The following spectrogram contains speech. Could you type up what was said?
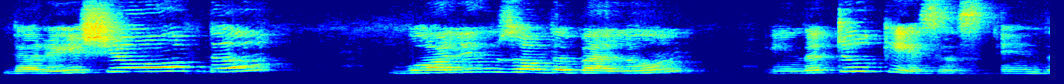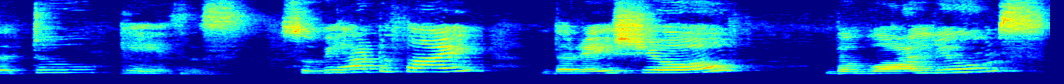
the ratio of the volumes of the balloon in the two cases. In the two cases. So we have to find the ratio of the volumes,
